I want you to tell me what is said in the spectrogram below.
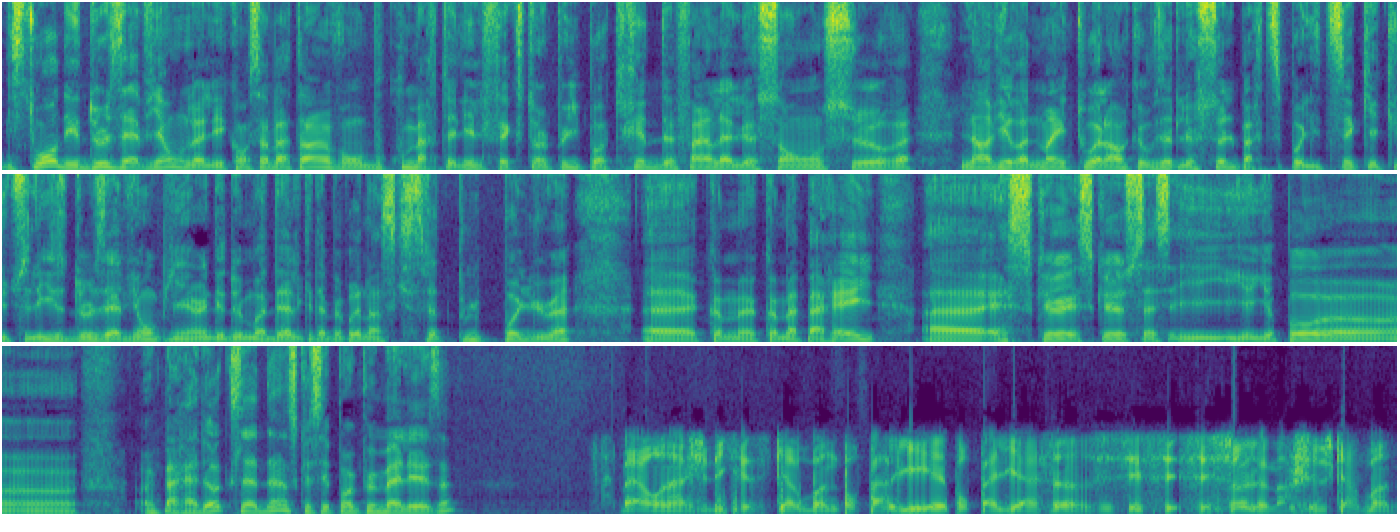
L'histoire des deux avions, les conservateurs vont beaucoup marteler le fait que c'est un peu hypocrite de faire la leçon sur l'environnement et tout, alors que vous êtes le seul parti politique qui utilise deux avions, puis un des deux modèles qui est à peu près dans ce qui se fait plus polluant euh, comme, appareil. Euh, est-ce que est-ce que n'y a pas un, paradoxe là-dedans? Est-ce que c'est pas un peu malaisant? Ben, on a acheté des crédits de carbone pour pallier pour pallier à ça. C'est ça le marché du carbone.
